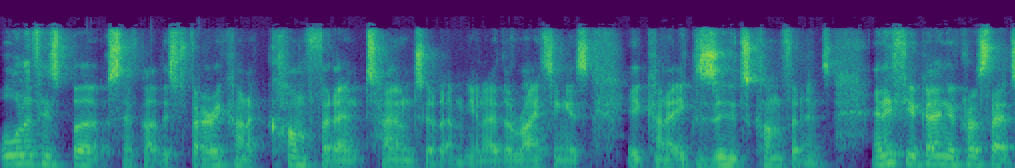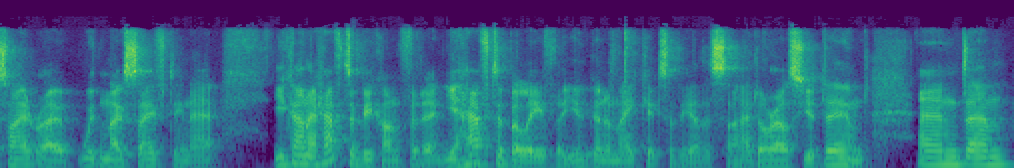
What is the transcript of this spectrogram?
all of his books have got this very kind of confident tone to them. You know, the writing is, it kind of exudes confidence. And if you're going across that tightrope with no safety net, you kind of have to be confident. You have to believe that you're going to make it to the other side, or else you're doomed. And, um,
